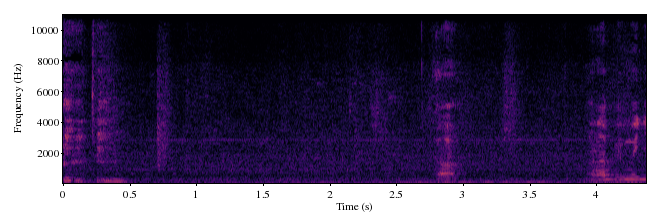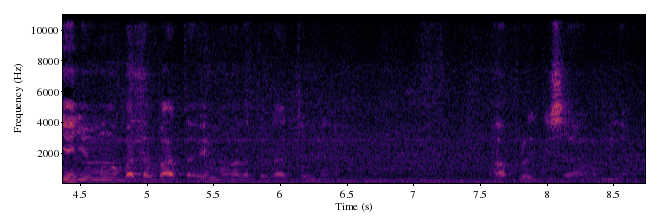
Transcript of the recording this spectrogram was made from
Ah. Hanapin mo dyan yung mga bata-bata, yung mga lato-lato na upload sa kanila.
